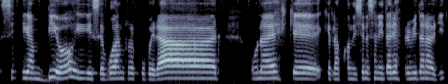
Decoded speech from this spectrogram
sigan vivos y se puedan recuperar una vez que, que las condiciones sanitarias permitan abrir.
